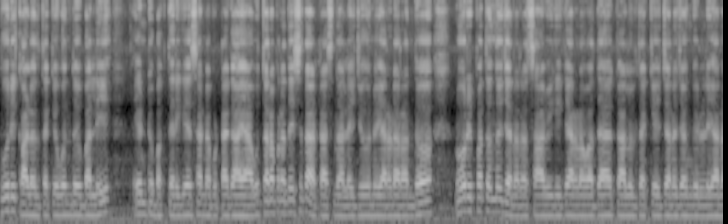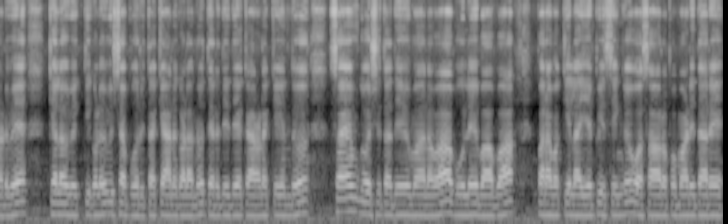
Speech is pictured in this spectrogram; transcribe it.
ಪೂರಿ ಕಾಳುತಕ್ಕೆ ಒಂದು ಬಲಿ ಎಂಟು ಭಕ್ತರಿಗೆ ಸಣ್ಣ ಪುಟ್ಟ ಗಾಯ. ಉತ್ತರ ಪ್ರದೇಶದ ಅಟಾಸ್ನಲ್ಲಿ ಜೂನ್ ಎರಡರಂದು ನೂರ ಇಪ್ಪತ್ತೊಂದು ಜನರ ಸಾವಿಗೆ ಕಾರಣವಾದ ಕಾಲುಲ್ತಕ್ಕೆ ಜನಜಂಗುಳಿಯ ನಡುವೆ ಕೆಲವು ವ್ಯಕ್ತಿಗಳು ವಿಷಪೂರಿತ ಕ್ಯಾನ್ಗಳನ್ನು ತೆರೆದಿದೆ. ಕಾರಣಕ್ಕೆ ಎಂದು ಸ್ವಯಂ ಘೋಷಿತ ದೇವಮಾನವ ಬೂಲೆ ಬಾಬಾ ಪರ ವಕೀಲ ಎ ಪಿ ಸಿಂಗ್ ಹೊಸ ಆರೋಪ ಮಾಡಿದ್ದಾರೆ.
